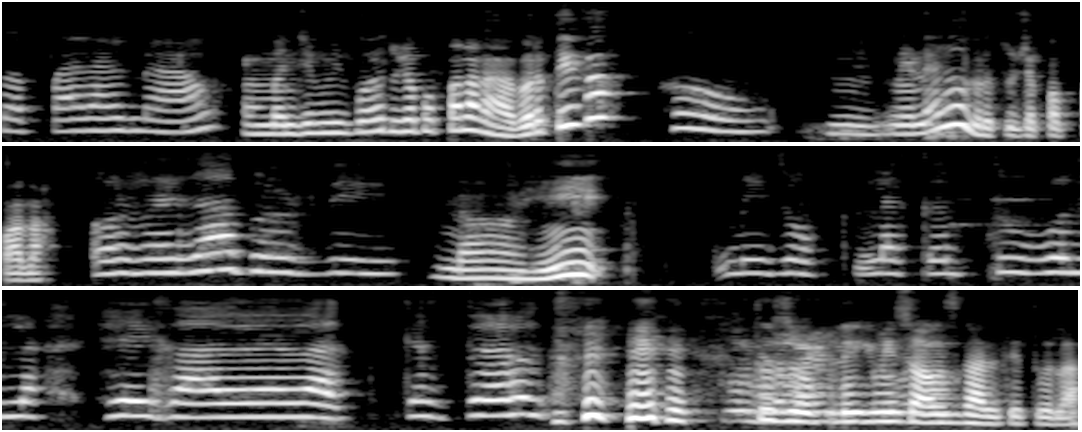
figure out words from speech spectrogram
पप्पाला नाव? म्हणजे मी पण तुझ्या पप्पाला घाबरते का? हो. हम्म, मी नाही घाबरत तुझ्या पप्पाला. नाही. मी झोपला का? तू बोलला हे घालायला कसं तू झोपली की मी सॉक्स घालते तुला.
